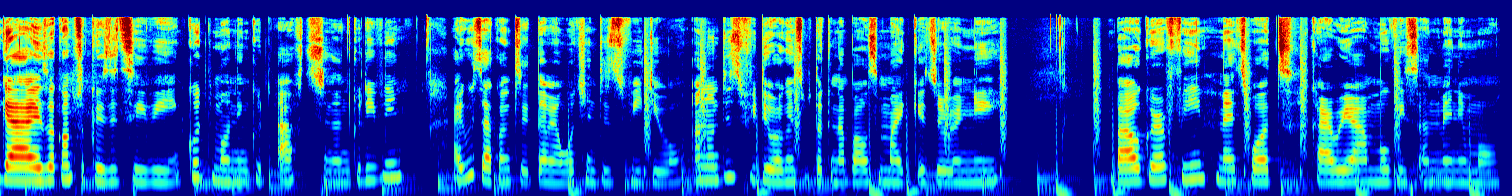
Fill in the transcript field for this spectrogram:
guys, welcome to Crazy TV. Good morning, good afternoon, good evening. I wish I come to the time you're watching this video. And on this video, we're going to be talking about Mike Ezuruonye biography, net worth, career, movies, and many more.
